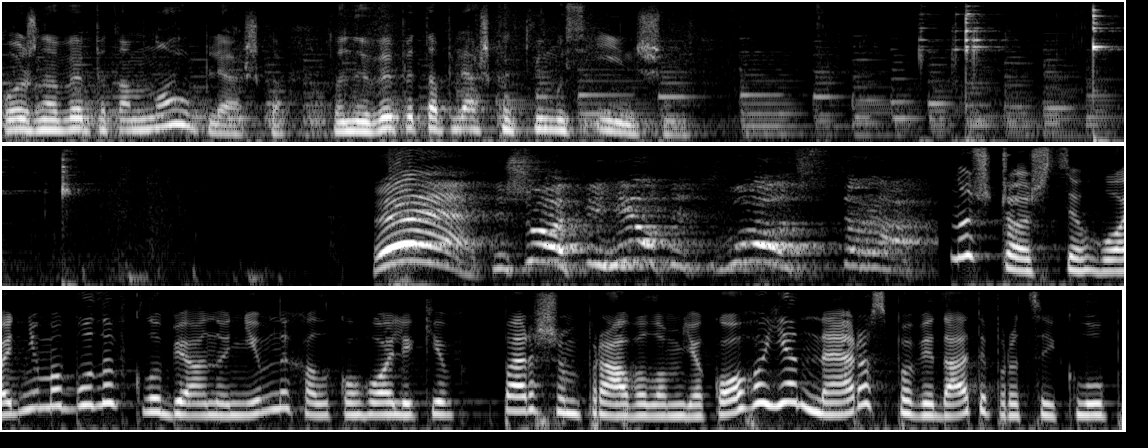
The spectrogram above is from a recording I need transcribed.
кожна випита мною пляшка, то не випита пляшка кимось іншим. Ти що, офігел, ти сволоч стара? Ну що ж, сьогодні ми були в клубі анонімних алкоголіків, першим правилом якого є не розповідати про цей клуб.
